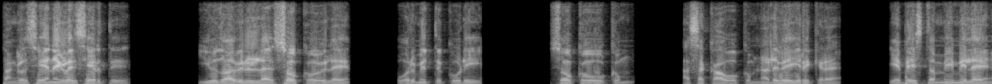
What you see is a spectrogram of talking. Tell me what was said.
தங்கள் சேனைகளை சேர்த்து யூதாவிலுள்ள சோக்கோவிலே ஒருமித்து கூடி சோக்கோவுக்கும் அசக்காவுக்கும் நடுவே இருக்கிற எபேஸ்தம்மீமிலே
